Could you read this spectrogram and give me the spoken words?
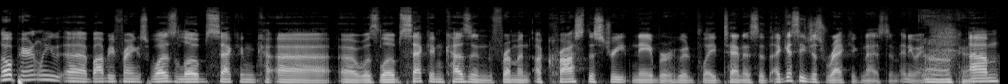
Oh, apparently uh, Bobby Franks was Loeb's second co- uh, uh, was Loeb's second cousin from an across the street neighbor who had played tennis. At, I guess he just recognized him. Anyway, Oh, okay. um,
